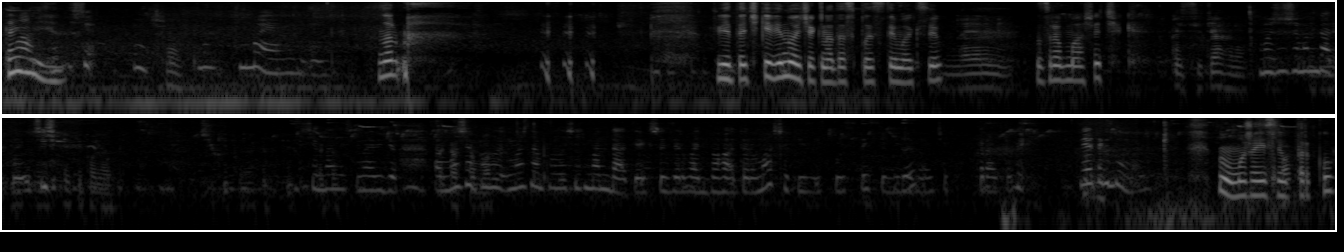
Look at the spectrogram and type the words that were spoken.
Та ні. Ну, немає. Норм... Квіточки, віночок треба сплести, Максим. А я не вмію. З ромашечок. Тягне. Може же мандат відео. А може можна отримати мандат, якщо зірвати багато ромашок і сплести собі віночок. Ну, Я так думаю. Ну, може, якщо в парку,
